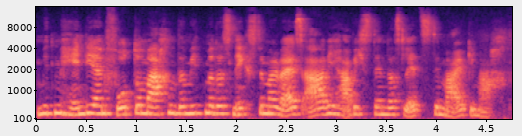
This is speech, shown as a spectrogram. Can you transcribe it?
mit dem Handy ein Foto machen, damit man das nächste Mal weiß, ah, wie habe ich es denn das letzte Mal gemacht.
